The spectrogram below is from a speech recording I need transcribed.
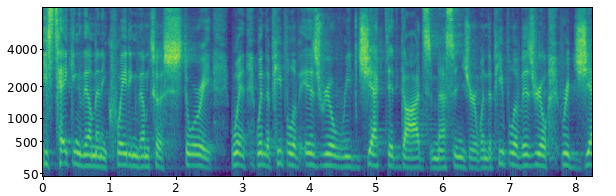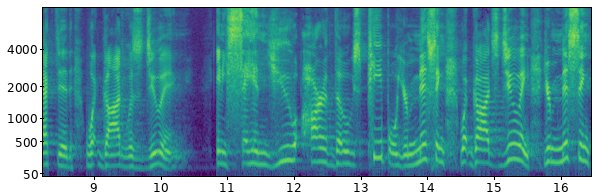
He's taking them and equating them to a story when, when the people of Israel rejected God's messenger, when the people of Israel rejected what God was doing. And he's saying, You are those people. You're missing what God's doing. You're missing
